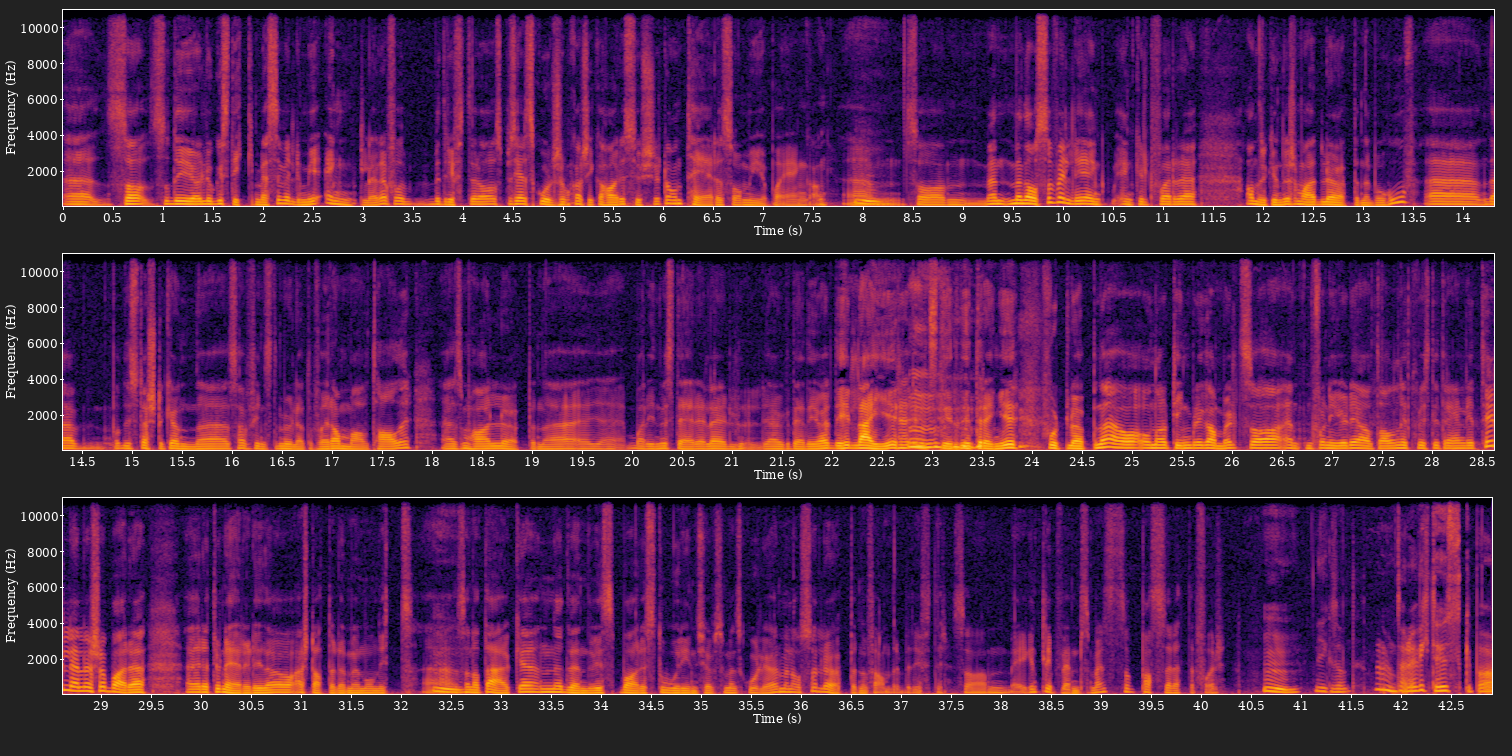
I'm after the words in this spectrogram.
Uh, så, så, det gjør logistikkmessig veldig mye enklere for bedrifter, og spesielt skoler som kanskje ikke har ressurser til å håndtere så mye på en gang. Um, mm. så, men, men, det er også veldig enkelt for uh, andre kunder som har et løpende behov. Eh, er, på de største kundene så finnes det muligheter for rammeavtaler eh, som har løpende eh, Bare investerer, eller det er jo ikke det de gjør. De leier mm. utstyret de trenger fortløpende. Og, og, når ting blir gammelt, så enten fornyer de avtalen litt hvis de trenger litt til, eller så bare eh, returnerer de det og erstatter det med noe nytt. Eh, mm. Sånn at det er jo ikke nødvendigvis bare store innkjøp som en skole gjør, men også løpende for andre bedrifter. Så um, egentlig hvem som helst så passer dette for. Mm, ikke sant. Mm, da er det viktig å huske på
